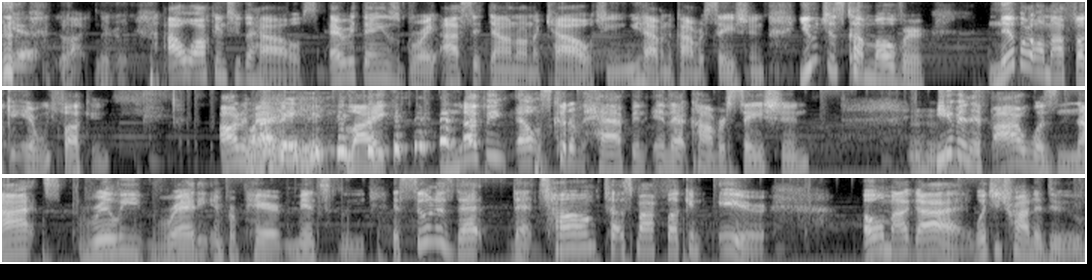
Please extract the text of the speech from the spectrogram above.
Yeah. Like, literally. I walk into the house, everything's great. I sit down on the couch and we having a conversation. You just come over, nibble on my fucking ear. We fucking automatically. like, nothing else could have happened in that conversation Mhm. even if I was not really ready and prepared mentally, as soon as that that tongue touched my fucking ear, oh my god, what you trying to do?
